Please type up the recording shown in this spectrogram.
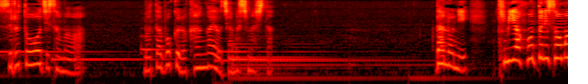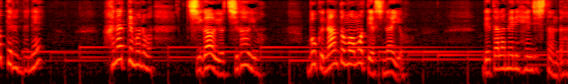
すると王子様はまた僕の考えを邪魔しました。なのに君は本当にそう思ってるんだね。花ってものは違うよ違うよ。僕何とも思ってやしないよ。でたらめに返事したんだ。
